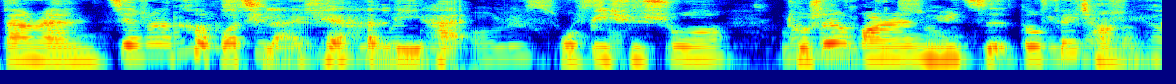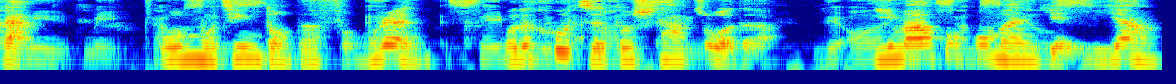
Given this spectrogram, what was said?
当然，尖酸刻薄起来也很厉害。我必须说，土生华人女子都非常能干。我母亲懂得缝纫，我的裤子都是她做的。姨妈姑姑们也一样，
